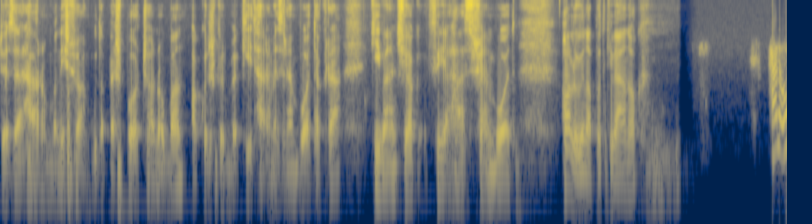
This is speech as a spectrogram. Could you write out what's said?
2003-ban is a Budapest Sportcsarnokban csarnokban, akkor is kb. két-három ezeren voltak rá kíváncsiak, félház sem volt. Halló, jó napot kívánok! Hello!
